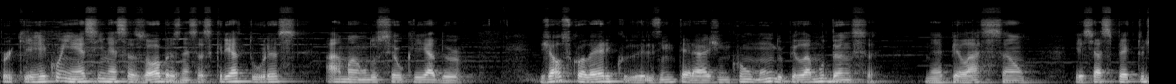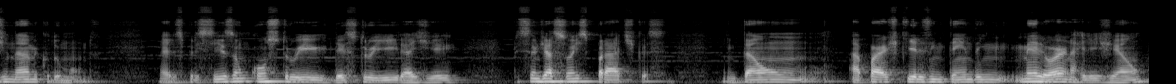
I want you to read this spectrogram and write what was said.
porque reconhecem nessas obras, nessas criaturas, a mão do seu Criador. Já os coléricos, eles interagem com o mundo pela mudança, né, pela ação, esse aspecto dinâmico do mundo. É, eles precisam construir, destruir, agir, precisam de ações práticas. Então, a parte que eles entendem melhor na religião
